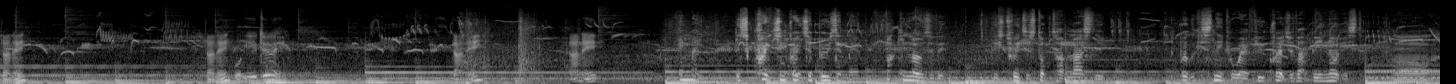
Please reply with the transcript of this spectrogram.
Danny? Danny? What are you doing? Danny? Danny? Hey mate, there's crates and crates of booze in there. Fucking loads of it. These tweets are stocked up nicely. But we can sneak away a few crates without being noticed. Oh.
